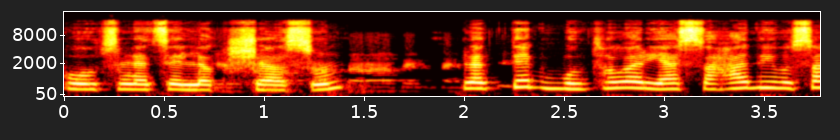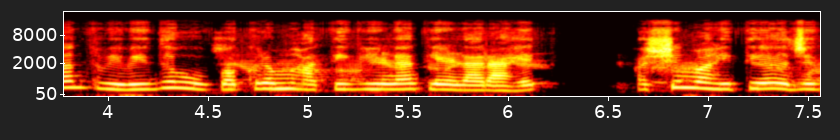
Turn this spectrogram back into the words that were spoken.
पोहोचण्याचे लक्ष्य असून प्रत्येक बूथवर या सहा दिवसांत विविध उपक्रम हाती घेण्यात येणार आहेत अशी माहिती अजित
